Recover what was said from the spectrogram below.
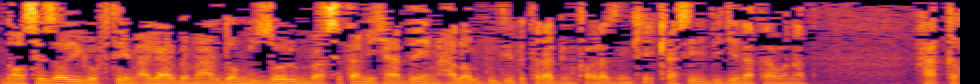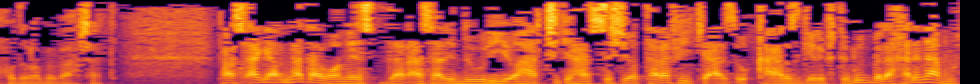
ناسزایی گفتیم اگر به مردم ظلم و ستمی کردیم حلال بودی به طرف قبل از اینکه کسی دیگه نتواند حق خود را ببخشد. پس اگر نتوانست در اثر دوری یا هر چی که هستش یا طرفی که از او قرض گرفته بود بالاخره نبود.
